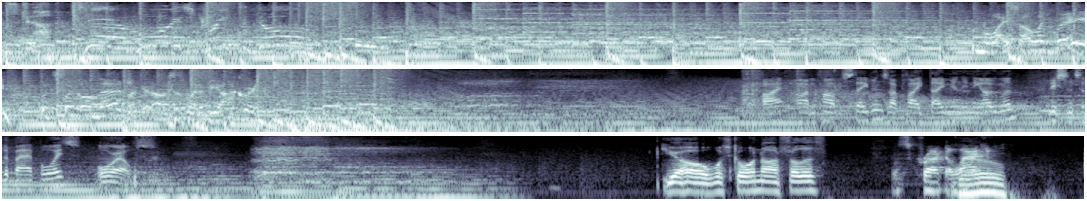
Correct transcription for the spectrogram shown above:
Still. Yeah, to doom. I don't why sound like Bane. Let's look on that. Look it up, just let it be awkward. Hi, I'm Harvey Stephens. I play Damien in The Omen. Listen to the Bad Boys, or else. Yo, what's going on, fellas? Let's crack a lacking.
